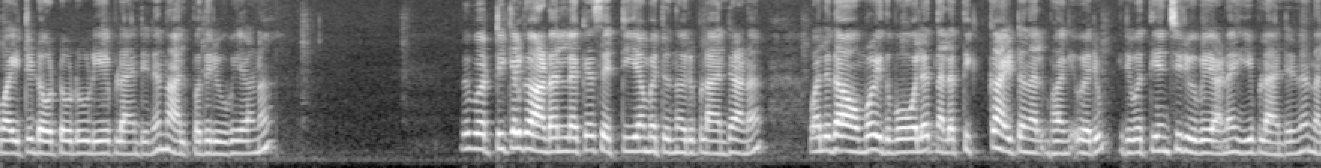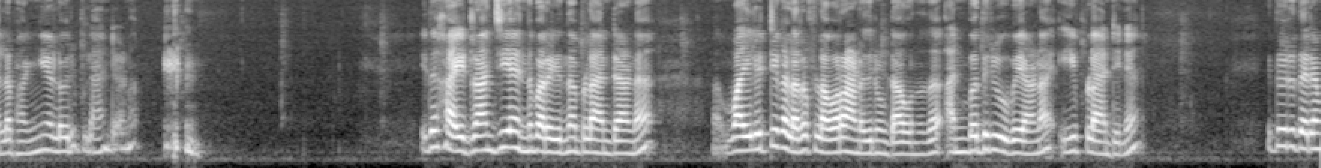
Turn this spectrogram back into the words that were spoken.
വൈറ്റ് ഡോട്ടോടുകൂടിയ പ്ലാന്റിന് നാൽപ്പത് രൂപയാണ്. ഇത് വെർട്ടിക്കൽ ഗാർഡനിലൊക്കെ സെറ്റ് ചെയ്യാൻ പറ്റുന്ന ഒരു പ്ലാന്റാണ്. വലുതാവുമ്പോൾ ഇതുപോലെ നല്ല തിക്കായിട്ട് നല്ല ഭംഗി വരും. ഇരുപത്തിയഞ്ച് രൂപയാണ് ഈ പ്ലാന്റിന്. നല്ല ഭംഗിയുള്ള ഒരു പ്ലാന്റാണ്. ഇത് ഹൈഡ്രാഞ്ചിയ എന്ന് പറയുന്ന പ്ലാന്റാണ്. വയലറ്റ് കളർ ഫ്ലവറാണ് ഇതിനുണ്ടാകുന്നത് അൻപത് രൂപയാണ് ഈ പ്ലാന്റിന്. ഇതൊരു തരം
